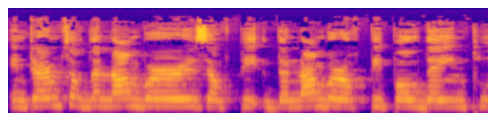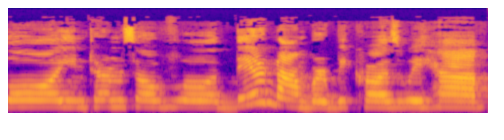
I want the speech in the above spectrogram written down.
in terms of the numbers of pe- the number of people they employ, in terms of uh, their number, because we have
